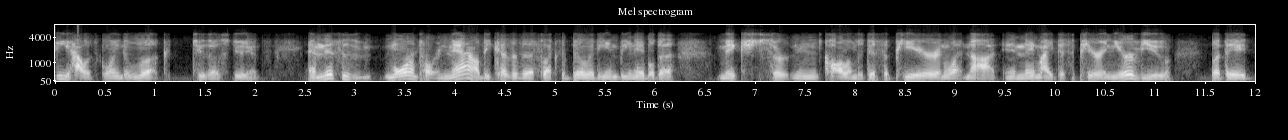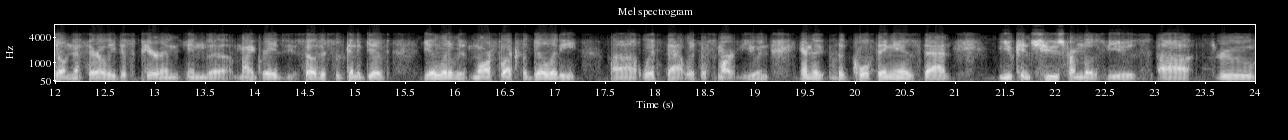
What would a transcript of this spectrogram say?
see how it's going to look to those students. And this is more important now because of the flexibility and being able to make certain columns disappear and whatnot, and they might disappear in your view, but they don't necessarily disappear in, in the My Grades view. So this is going to give you a little bit more flexibility uh, with that with the Smart View. And, and the, the cool thing is that you can choose from those views uh, through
